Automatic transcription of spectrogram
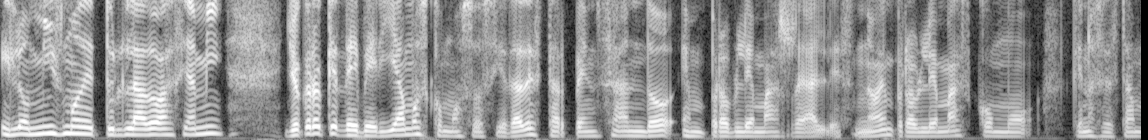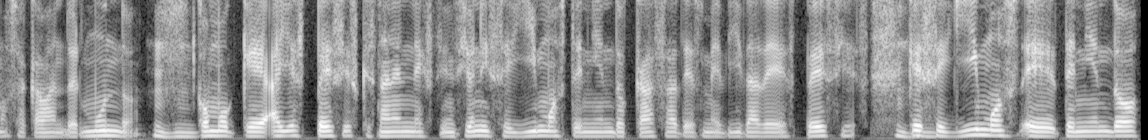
Y lo mismo de tu lado hacia mí. Yo creo que deberíamos como sociedad estar pensando en problemas reales, ¿no? En problemas como que nos estamos acabando el mundo, como que hay especies que están en extinción y seguimos teniendo caza desmedida de especies, que seguimos eh, teniendo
